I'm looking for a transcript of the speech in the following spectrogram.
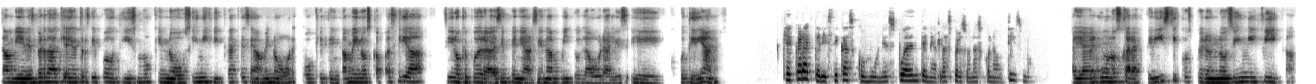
También es verdad que hay otro tipo de autismo que no significa que sea menor o que tenga menos capacidad, sino que podrá desempeñarse en ámbitos laborales eh, cotidianos. ¿Qué características comunes pueden tener las personas con autismo? Hay algunos característicos, pero no significa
